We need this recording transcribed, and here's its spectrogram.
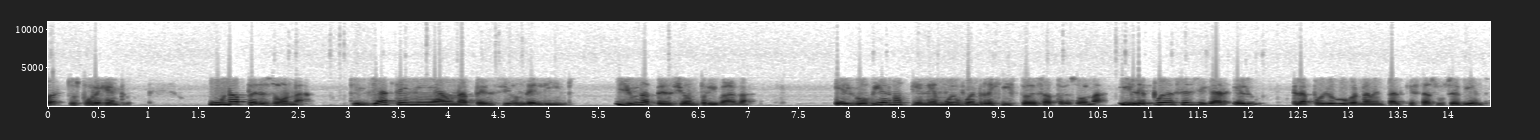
entonces, por ejemplo, una persona que ya tenía una pensión del IMSS y una pensión privada, el gobierno tiene muy buen registro de esa persona y le puede hacer llegar el, apoyo gubernamental que está sucediendo.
